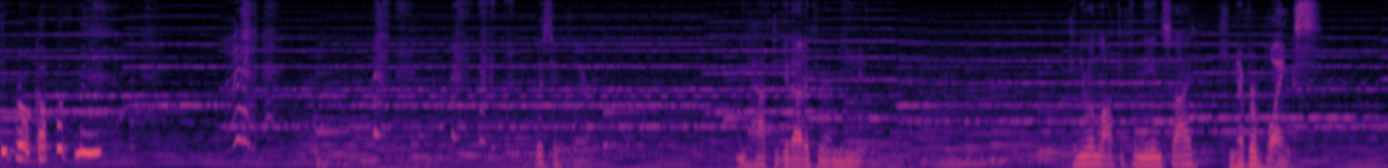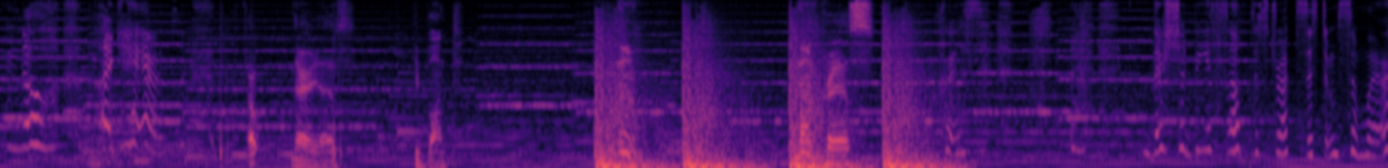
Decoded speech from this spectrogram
He broke up with me. Listen, Claire. We have to get out of here immediately. Can you unlock it from the inside? He never blinks. I can't. Oh, there he is. He blunked. Come on, Chris. Chris. There should be a self destruct system somewhere.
